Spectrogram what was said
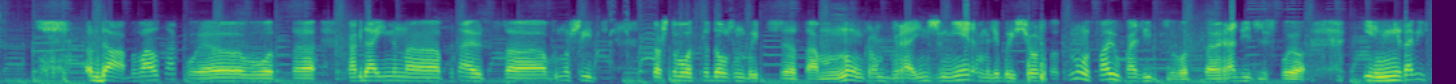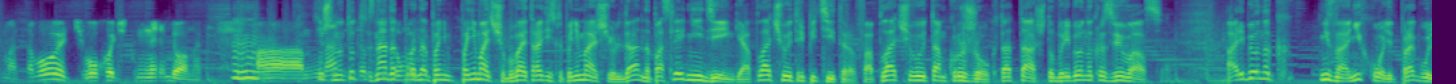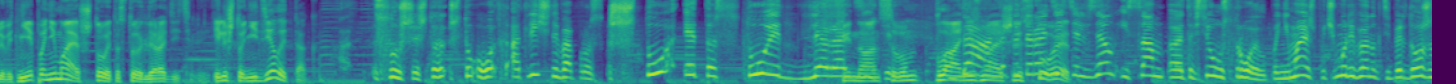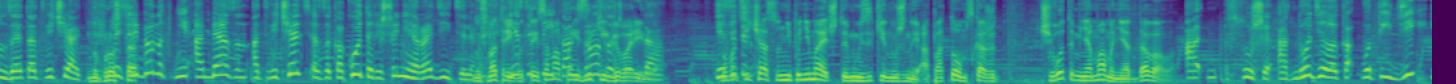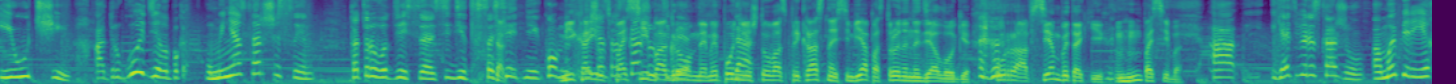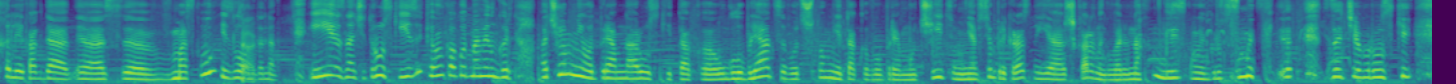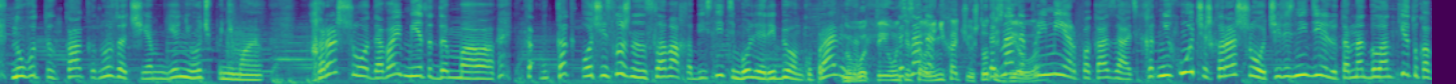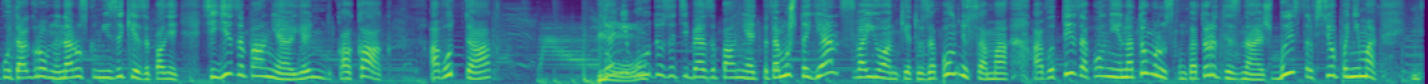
Да, бывало такое, э, вот, э, когда именно пытаются внушить то, что вот ты должен быть э, там, ну, грубо говоря, инженером, либо еще что-то, ну, свою позицию вот родительскую, и независимо от того, чего хочет именно ребенок. А, Слушай, ну тут надо думать- пон- пон- понимать еще, бывает родители, понимаешь, Юль, да, на последние деньги оплачивают репетиторов, оплачивают там кружок, та-та, чтобы ребенок развивался. А ребенок, не знаю, не ходит, прогуливает, не понимая, что это стоит для родителей. Или что, не делать так? Слушай, что, что, вот, отличный вопрос. Что это стоит для В родителей? финансовом плане, да, знаешь так ли, это стоит. родитель взял и сам это все устроил, понимаешь? Почему ребенок теперь должен за это отвечать? Ну, То просто- есть ребенок не обязан отвечать за какое-то решение родителя. Ну, смотри, вот Если ты сама про языки взрослый- говорила. Да. Но Если вот ты- сейчас он не понимает, что ему языки нужны, а потом скажет, чего ты меня мама не отдавала? А, слушай, одно дело, вот иди и учи, а другое дело, пока... у меня старший сын, который вот здесь э, сидит в соседней комнате. Я Михаил, спасибо тебе. огромное. Мы поняли, Да. что у вас прекрасная семья, построена на диалоге. Ура, всем бы таких. Спасибо. А я тебе расскажу. А мы переехали, когда э, э, в Москву из Так. Лондона, и, значит, русский язык, и он в какой-то момент говорит, а что мне вот прям на русский так углубляться, вот что мне так его прям учить? У меня все прекрасно, я шикарно говорю на английском. Я говорю, в смысле? Зачем русский? Ну вот как, ну зачем? Я не очень понимаю. Хорошо, давай методом... а, как, очень сложно на словах объяснить, тем более ребенку, правильно? Ну вот ты, он Так тебе сказал, надо- я не хочу, что так ты надо сделала? пример показать. Не хочешь, хорошо. Через неделю там надо было анкету какую-то огромную на русском языке заполнять. Сиди, заполняю. Я не- а как? А вот так. Я Ну? не буду за тебя заполнять, потому что я свою анкету заполню сама, а вот ты заполни ее на том русском, который ты знаешь. Быстро все понимать.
